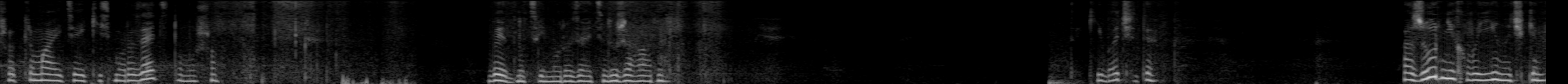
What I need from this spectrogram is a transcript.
що тримається якийсь морозець, тому що видно цей морозець дуже гарний. Такі, бачите, ажурні хвоїночки.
